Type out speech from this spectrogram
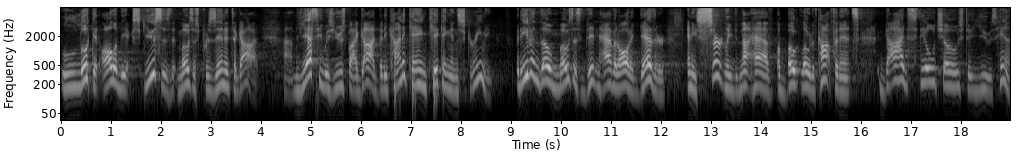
look at all of the excuses that Moses presented to God. Um, yes, he was used by God, but he kind of came kicking and screaming. But even though Moses didn't have it all together, and he certainly did not have a boatload of confidence, God still chose to use him.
